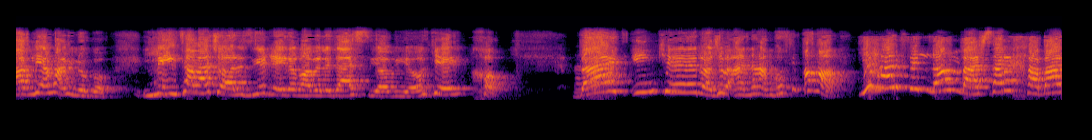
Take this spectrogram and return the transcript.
قبلی هم همینو گفت. لیتا بچه آرزوی غیر قابل دستیابیه. اوکی؟ خب. بعد اینکه راجع به انه هم گفتیم آها یه حرف لام بر سر خبر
